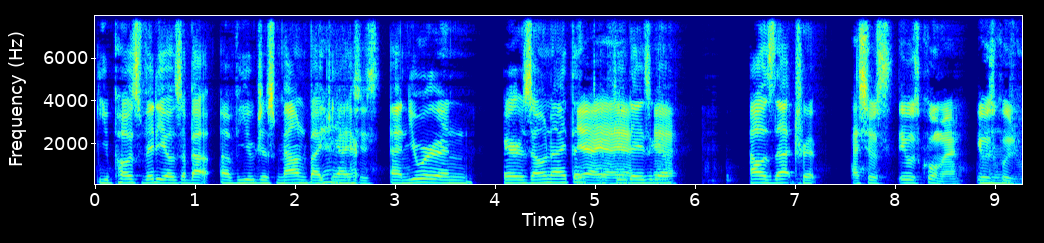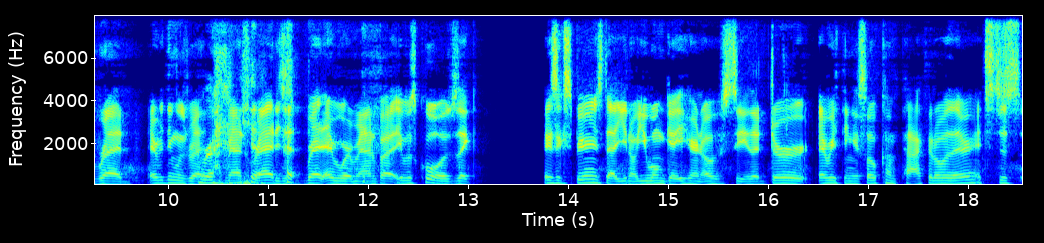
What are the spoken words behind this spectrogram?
you post videos about of you just mountain biking. yeah, I just, and you were in Arizona, I think, yeah, a few days ago. How was that trip? That's just it was cool, man. It was mm-hmm. cool. It was red. Everything was red. Red, man, yeah. red. Just red everywhere, man. But it was cool. It was like it's experience that you know you won't get here in OC. The dirt, everything is so compacted over there. It's just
